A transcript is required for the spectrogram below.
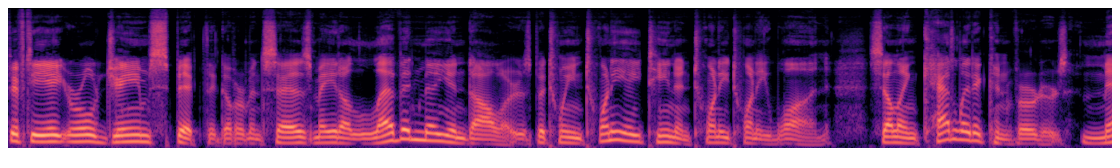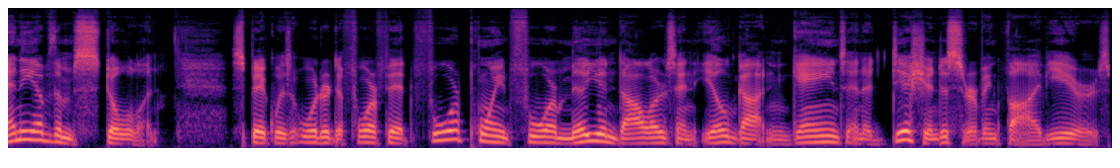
58 year old James Spick, the government says, made $11 million between 2018 and 2021 selling catalytic converters, many of them stolen. Spick was ordered to forfeit $4.4 million in ill-gotten gains in addition to serving five years.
